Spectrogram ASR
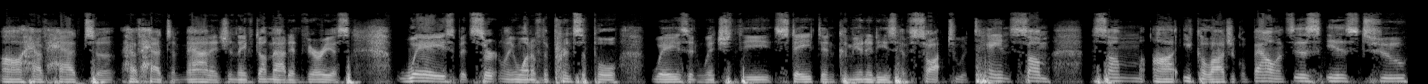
uh, have had to have had to manage, and they've done that in various ways. But certainly, one of the principal ways in which the state and communities have sought to attain some some uh, ecological balance is is to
